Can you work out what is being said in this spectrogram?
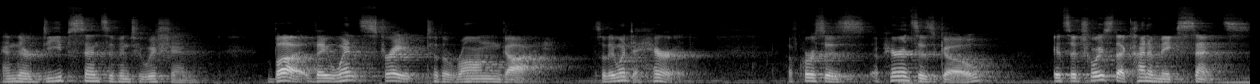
And their deep sense of intuition. But they went straight to the wrong guy. So they went to Herod. Of course, as appearances go, it's a choice that kind of makes sense.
